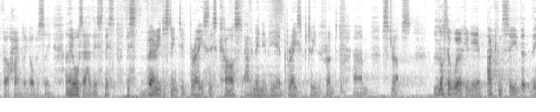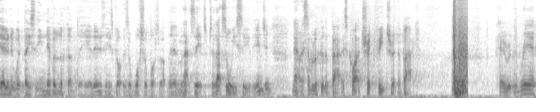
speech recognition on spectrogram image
for handling, obviously. And they also have this, this, this very distinctive brace, this cast aluminium here brace between the front um, struts. Lot of work in here. I can see that the owner would basically never look under here. The only thing he's got is a washer bottle up there and that's it. So that's all you see of the engine. Now let's have a look at the back. There's quite a trick feature at the back. Okay, at the rear,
